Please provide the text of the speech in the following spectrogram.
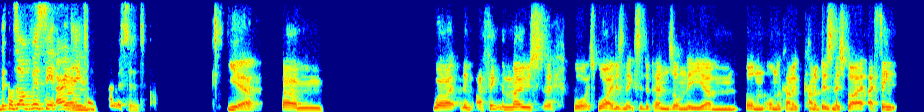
because obviously our um, data is limited yeah um, well, I, I, think the most uh, well, it's wide, isn't it? Because it depends on the um, on on the kind of kind of business. But I, I think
